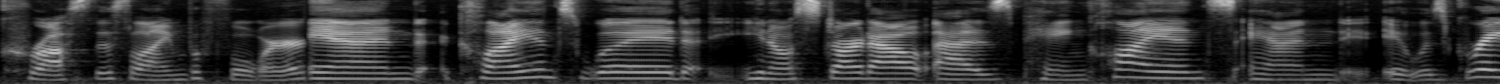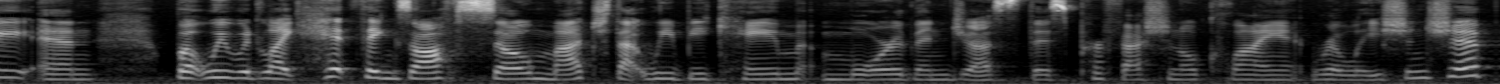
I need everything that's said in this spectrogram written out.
crossed this line before. And clients would, you know, start out as paying clients and it was great and but we would like hit things off so much that we became more than just this professional client relationship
